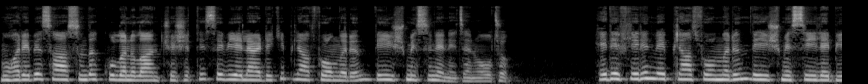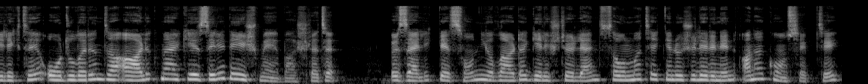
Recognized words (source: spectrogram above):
muharebe sahasında kullanılan çeşitli seviyelerdeki platformların değişmesine neden oldu. Hedeflerin ve platformların değişmesiyle birlikte orduların da ağırlık merkezleri değişmeye başladı. Özellikle son yıllarda geliştirilen savunma teknolojilerinin ana konsepti,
